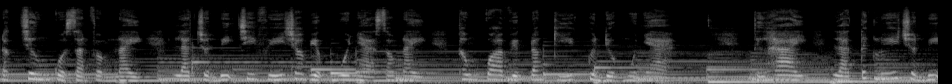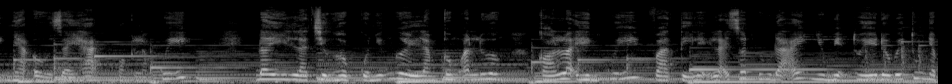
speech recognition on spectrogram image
Đặc trưng của sản phẩm này là chuẩn bị chi phí cho việc mua nhà sau này thông qua việc đăng ký quyền được mua nhà. Thứ hai là tích lũy chuẩn bị nhà ở dài hạn hoặc là quỹ. Đây là trường hợp của những người làm công ăn lương có loại hình quỹ và tỷ lệ lãi suất ưu đãi như miễn thuế đối với thu nhập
